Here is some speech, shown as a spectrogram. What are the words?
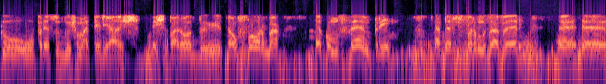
que o, o preço dos materiais disparou de tal forma. É como sempre, até se formos a ver, é, é,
